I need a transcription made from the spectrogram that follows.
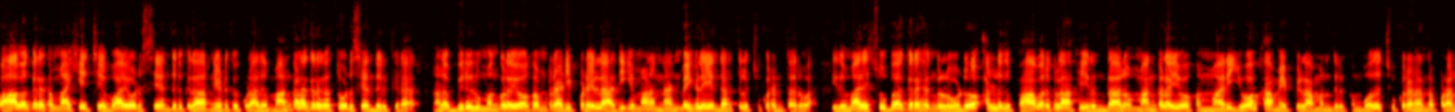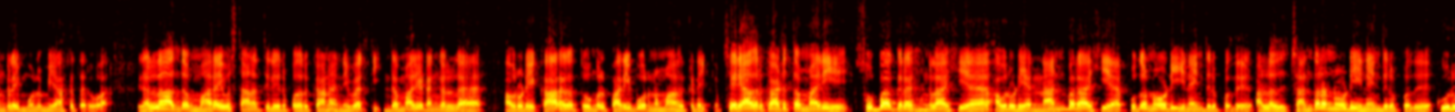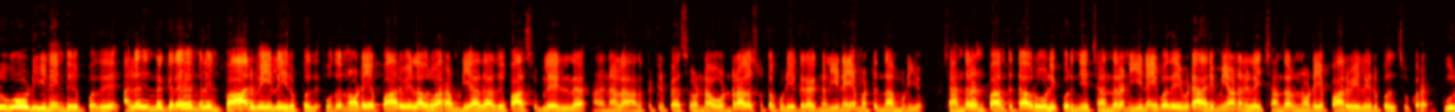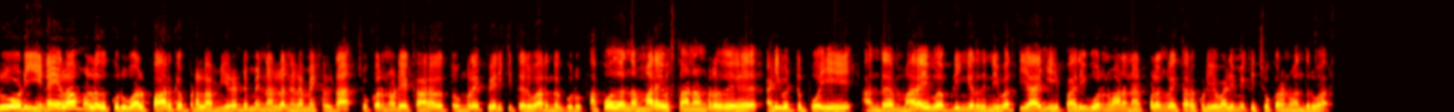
பாவ கிரகமாகிய செவ்வாயோடு சேர்ந்து இருக்கிறார்னு எடுக்கக்கூடாது. மங்கள கிரகத்தோடு சேர்ந்து இருக்கிறார் அதனால பிருகு மங்கள யோகம்ன்ற அடிப்படையில் அதிகமான நன்மைகளே இந்த இடத்துல சுக்கிரன் தருவார். இது மாதிரி சுப கிரகங்களோடு அல்லது பாவர்களாக இருந்தாலும் மங்கள யோகம் மாதிரி யோக அமைப்பில் அமர்ந்திருக்கும் போது சுக்கிரன் அந்த பலன்களை முழுமையாக தருவார். இதெல்லாம் அந்த மறைவு ஸ்தானத்தில் இருப்பதற்கான நிவர்த்தி. இந்த மாதிரி இடங்கள்ல அவருடைய காரகத்துவங்கள் பரிபூர்ணமாக கிடைக்கும். சரி அதற்கு அடுத்த மாதிரி சுப கிரகங்களாகிய அவருடைய நண்பராகிய புதனோடு இணைந்திருப்பது அல்லது சந்திரனோடு இணைந்திருப்பது குருவோடு இணைந்திருப்பது இருப்பது அல்லது இந்த கிரகங்களின் பார்வையில் இருப்பது. புதனுடைய பார்வையில் அவர் வர முடியாது அது பாசிபிளே இல்லை. அதனால அதை பற்றி பேச வேண்டாம். ஒன்றாக சுத்தக்கூடிய கிரகங்கள் இணைய மட்டும்தான் முடியும். சந்திரன் பார்த்துட்டா அவர் ஒளி பொருந்திய சந்திரன் இணைவதை விட அருமையான நிலை சந்திரனுடைய பார்வையில் இருப்பது சுக்கரன். குருவோடு இணையலாம் அல்லது குருவால் பார்க்கப்படலாம். இரண்டுமே நல்ல நிலைமைகள் தான். சுக்கரனுடைய காரகத்துவங்களை பெருக்கி தருவார் இந்த குரு. அப்போது அந்த மறைவு ஸ்தானம்ன்றது அடிபட்டு போய் அந்த மறைவு அப்படிங்கிறது நிவர்த்தியாகி பரிபூர்ணமான நற்பலங்களை தரக்கூடிய வலிமைக்கு சுக்கரன் வந்துருவார்.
